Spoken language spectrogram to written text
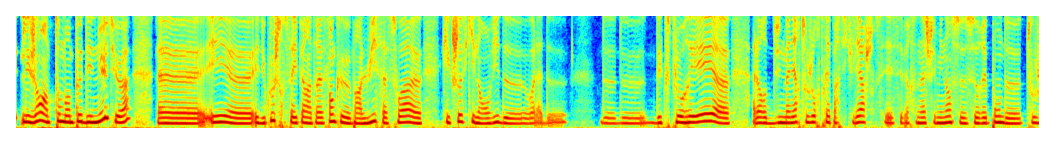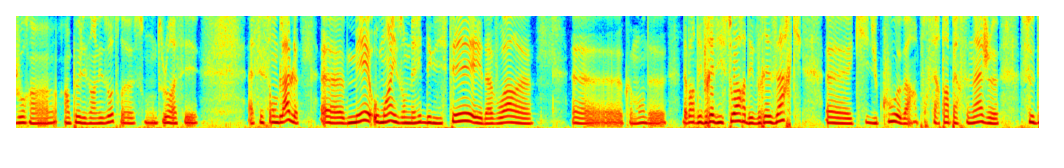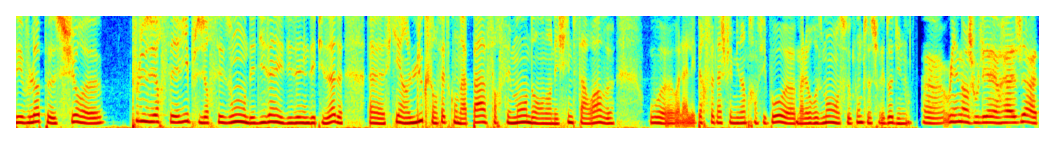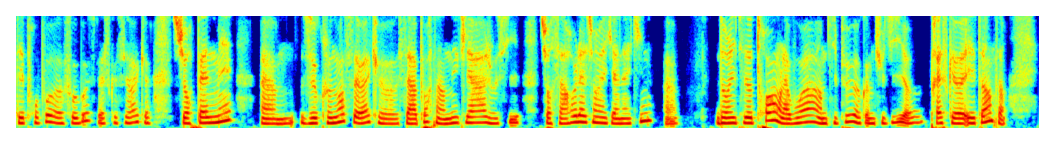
les gens tombent un peu dénus, tu vois. et, et, du coup, je trouve ça hyper intéressant que ben, lui, ça soit quelque chose qu'il a envie de, voilà, de, d'explorer. De, euh, alors d'une manière toujours très particulière, je trouve que ces, personnages féminins se, répondent toujours un, peu les uns les autres, euh, sont toujours assez, semblables, euh, mais au moins ils ont le mérite d'exister et d'avoir... comment d'avoir des vraies histoires, des vrais arcs qui du coup, bah, pour certains personnages, se développent sur plusieurs séries, plusieurs saisons, des dizaines et des dizaines d'épisodes, euh, ce qui est un luxe en fait qu'on n'a pas forcément dans, les films Star Wars où euh, voilà, les personnages féminins principaux, euh, malheureusement, se comptent sur les doigts d'une main. oui, non, je voulais réagir à tes propos, Phobos, parce que c'est vrai que sur Padmé, The Clone Wars, c'est vrai que ça apporte un éclairage aussi sur sa relation avec Anakin. dans l'épisode 3, on la voit un petit peu, comme tu dis, presque éteinte.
